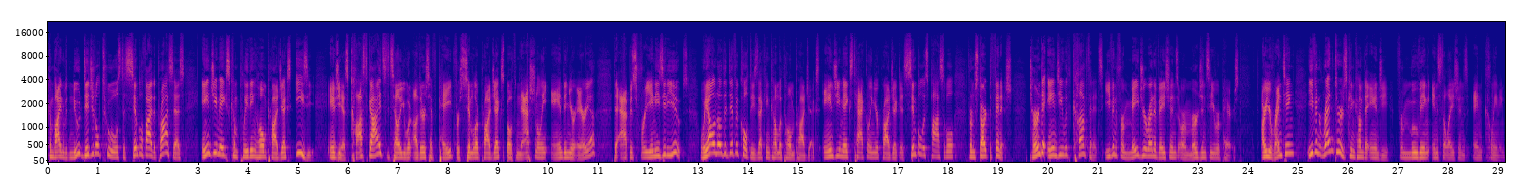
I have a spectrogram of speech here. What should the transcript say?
combined with new digital tools to simplify the process, Angie makes completing home projects easy. Angie has cost guides to tell you what others have paid for similar projects both nationally and in your area. The app is free and easy to use. We all know the difficulties that can come with home projects. Angie makes tackling your project as simple as possible from start to finish. Turn to Angie with confidence, even for major renovations or emergency repairs. Are you renting? Even renters can come to Angie for moving, installations, and cleaning.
